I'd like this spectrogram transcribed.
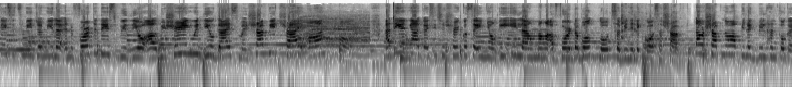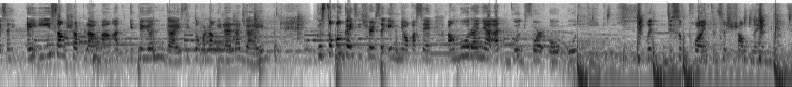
guys, it's me Jamila and for today's video, I'll be sharing with you guys my Shopee try-on haul. At yun nga guys, isi-share ko sa inyong iilang mga affordable clothes sa binili ko sa Shopee. Ang shop na mga pinagbilhan ko guys ay iisang shop lamang at ito yun guys, dito ko lang ilalagay. Gusto ko guys i-share sa inyo kasi ang mura niya at good for OOTD. With disappointed sa shop na yun guys.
